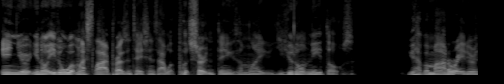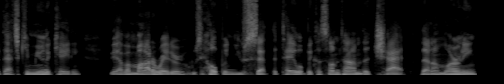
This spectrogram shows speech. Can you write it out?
in your you know even with my slide presentations i would put certain things i'm like you don't need those. You have a moderator that's communicating. You have a moderator who's helping you set the table because sometimes the chat that i'm learning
